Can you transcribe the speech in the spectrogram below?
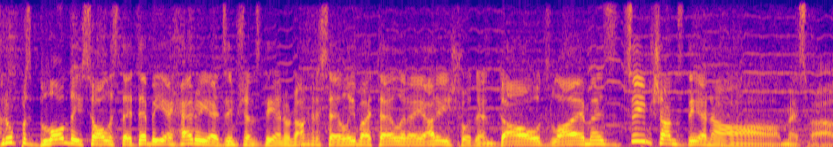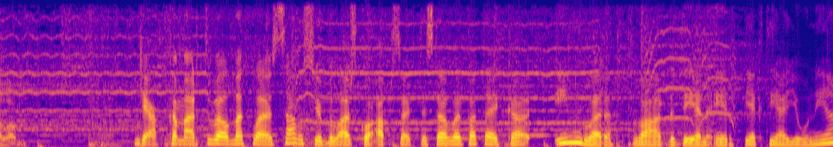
grupas blondijas solistei Debijai Harijai dzimšanas diena un aktrisei Līvai Tēlerei arī šodien daudz laimes dzimšanas dienā mēs vēlamies. Jā, kamēr tu vēl meklē savus jubilārus, ko apsveikt, es tev varu pateikt, ka Ingūra vārda diena ir 5. jūnijā.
